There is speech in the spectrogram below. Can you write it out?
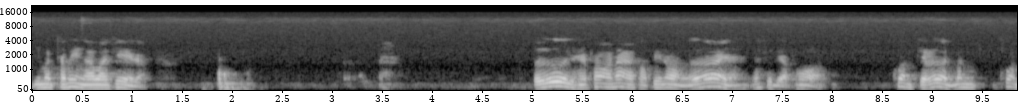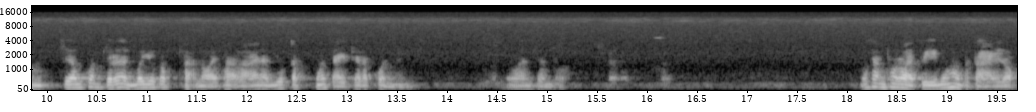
นี่มันทำให้งาวาเช่ละ เออให้พ่อหน้าขอพี่น้องเอ้ยก็สุดยอดพ่อควมเจริญมันควมเชื่อมควมเจริญว่ายู่กับพระหน่อยพระร้ายนะยู่กับหัวใจแต่ละคนวันสันโตว่าท่านพ่อร้อยปีมุ่ห้องก็ตายหรอก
